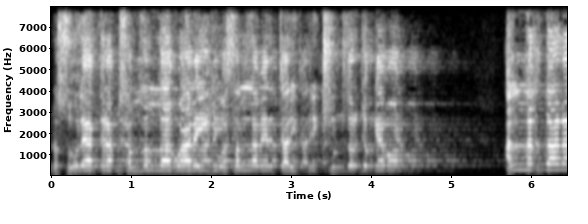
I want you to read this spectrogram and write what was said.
রসুল আকরাম সাল্লাল্লাহু আলাইহি ওয়াসাল্লামের চারিত্রিক সৌন্দর্য কেমন? আল্লাহ তাআলা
